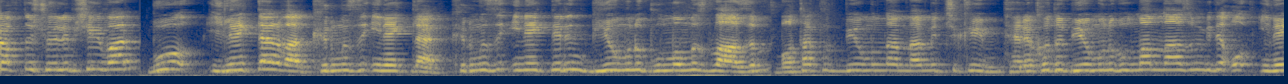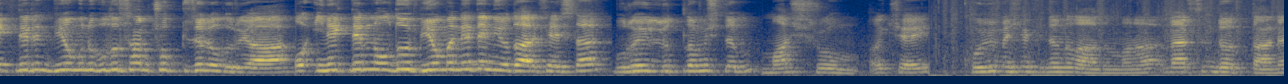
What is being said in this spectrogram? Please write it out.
Minecraft'ta şöyle bir şey var. Bu inekler var. Kırmızı inekler. Kırmızı ineklerin biyomunu bulmamız lazım. Bataklık biyomundan ben bir çıkayım. Terakoda biyomunu bulmam lazım. Bir de o ineklerin biyomunu bulursam çok güzel olur ya. O ineklerin olduğu biyoma ne deniyordu arkadaşlar? Burayı lootlamıştım. Mushroom. Okey. Koyu meşe fidanı lazım bana. Versin 4 tane.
